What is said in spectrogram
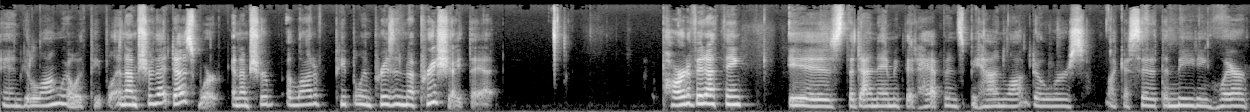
and get along well with people. And I'm sure that does work. And I'm sure a lot of people in prison appreciate that. Part of it, I think, is the dynamic that happens behind locked doors, like I said at the meeting, where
